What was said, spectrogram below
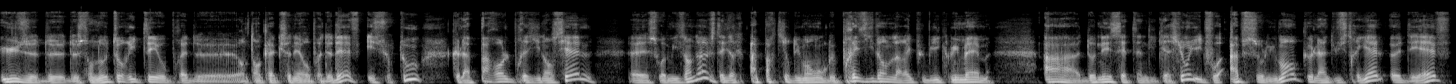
use de, de, son autorité auprès de, en tant qu'actionnaire auprès d'EDF, et surtout que la parole présidentielle soit mise en œuvre. C'est-à-dire qu'à partir du moment où le président de la République lui-même a donné cette indication, il faut absolument que l'industriel EDF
